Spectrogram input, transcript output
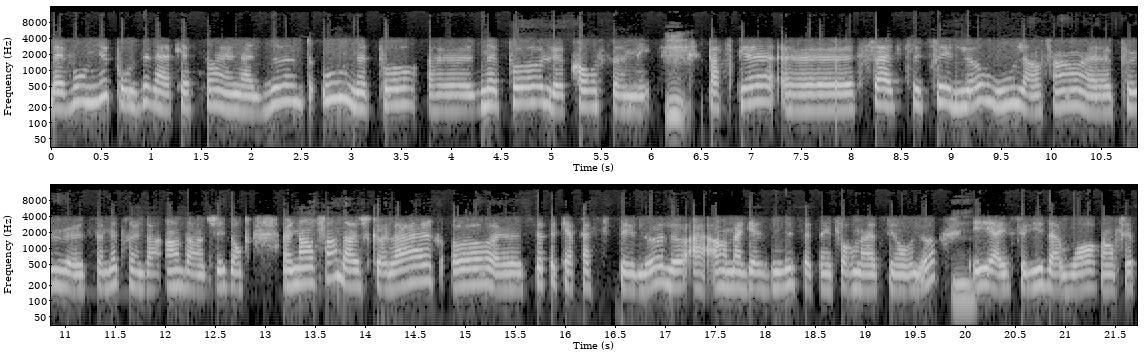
ben vaut mieux poser la question à un adulte ou ne pas euh, ne pas le consommer mm. parce que euh, ça c'est là où l'enfant peut se mettre en danger. Donc un enfant d'âge scolaire a cette capacité là, là à emmagasiner cette information là mm. et à essayer d'avoir en fait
